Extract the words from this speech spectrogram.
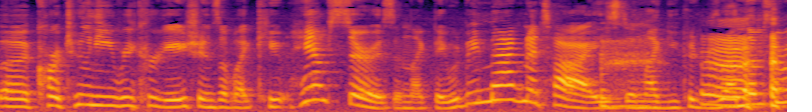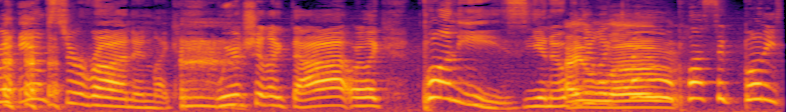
uh, cartoony recreations of like cute hamsters and like they would be magnetized and like you could run them through a hamster run and like weird shit like that or like bunnies you know? But I they're like love- tiny little plastic bunnies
